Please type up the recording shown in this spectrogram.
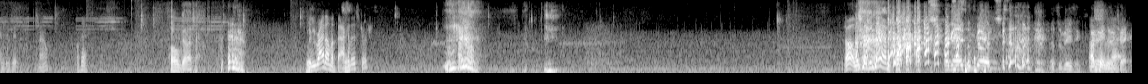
And is it now? Okay. Oh god. Can you ride on the back of this, George? Oh, looks like you can. Okay, let's go. That's amazing. I'm saving that.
